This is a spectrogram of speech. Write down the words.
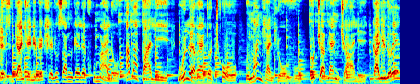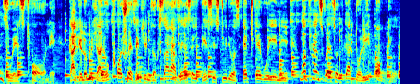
ezintanjeni bekuhlela usamkele Khumalo ababhali uLerato Tho uMandla Dlovu uJabulani Njali kanye noyenziwe Sithole. Kanti lo mdlalo uqoqwwe ezindlini zokusakaza eSABC Studios eThekwini ngaphansi kweso lika Dolly Ogle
